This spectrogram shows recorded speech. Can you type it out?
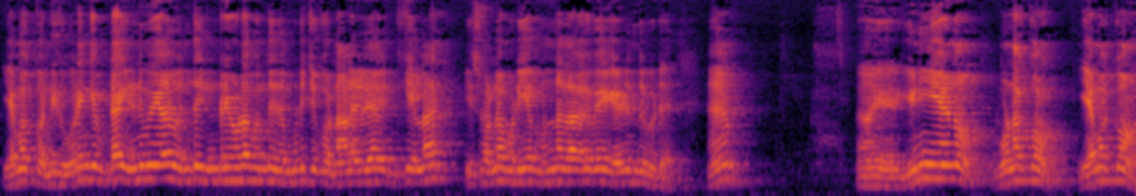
அஹ், எமக்கும் இது உறங்கி விட்டால் இனிமையாக வந்து இன்றையோட வந்து இதை முடிச்சுக்கோ. நாளையிலாம் நீ சொன்னபடியே முன்னதாகவே எழுந்து விடு. இனியேனோ உனக்கும் எமக்கும்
